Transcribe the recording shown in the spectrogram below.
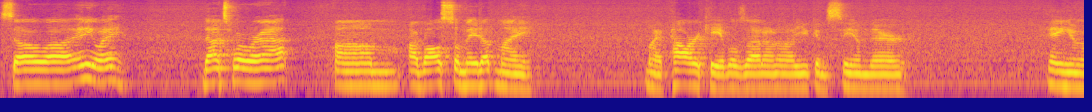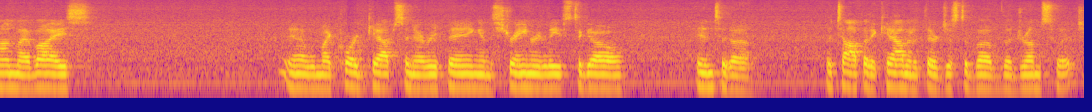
So uh, anyway, that's where we're at. Um, I've also made up my my power cables. I don't know, you can see them there hanging on my vise. Yeah, with my cord caps and everything and strain reliefs to go into the the top of the cabinet there just above the drum switch.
